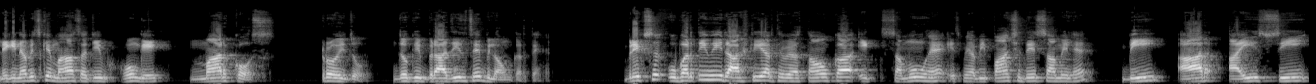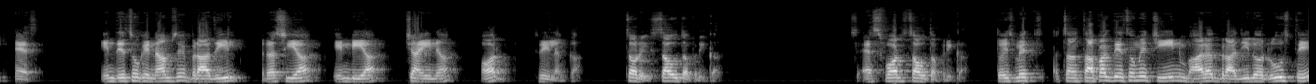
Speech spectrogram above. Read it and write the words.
लेकिन अब इसके महासचिव होंगे मार्कोस ट्रोइजो। जो कि ब्राज़ील से बिलोंग करते हैं। ब्रिक्स उभरती हुई राष्ट्रीय अर्थव्यवस्थाओं का एक समूह है। इसमें अभी पाँच देश शामिल हैं। B, R, I, C, S. इन देशों के नाम से ब्राज़ील, रशिया, इंडिया, चाइना और Sri Lanka. Sorry South Africa S for South Africa तो इसमें संस्थापक देशों में चीन, भारत, ब्राज़ील और रूस थे।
